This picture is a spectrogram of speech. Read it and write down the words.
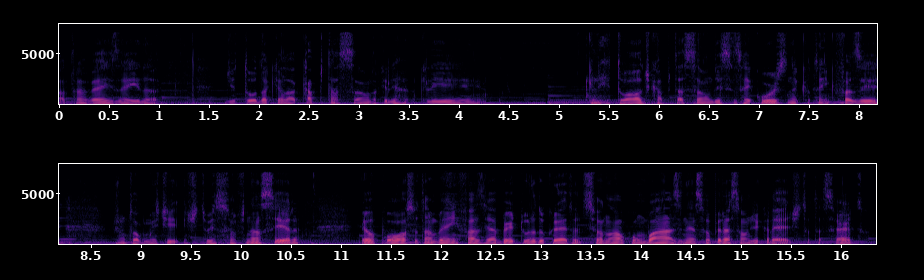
através aí da, de toda aquela captação, daquele aquele, aquele ritual de captação desses recursos né, que eu tenho que fazer junto a alguma instituição financeira, eu posso também fazer a abertura do crédito adicional com base nessa operação de crédito, tá certo?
